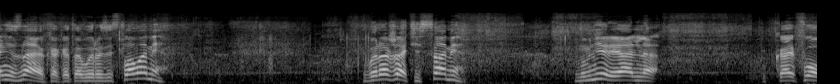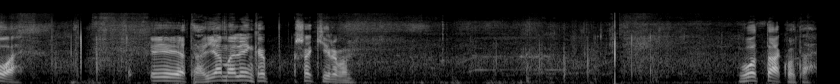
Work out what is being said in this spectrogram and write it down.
Я не знаю, как это выразить словами. Выражайтесь сами. Но мне реально кайфово. И это, я маленько шокирован. Вот так вот. а.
